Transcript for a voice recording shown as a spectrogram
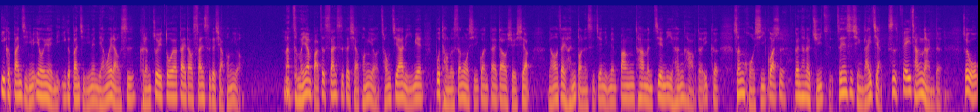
一个班级里面，幼儿园里一个班级里面两位老师，可能最多要带到三十个小朋友。那怎么样把这三十个小朋友从家里面不同的生活习惯带到学校，然后在很短的时间里面帮他们建立很好的一个生活习惯，是跟他的举止这件事情来讲是非常难的。所以我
